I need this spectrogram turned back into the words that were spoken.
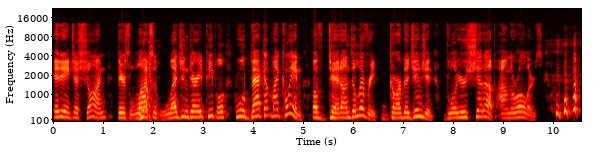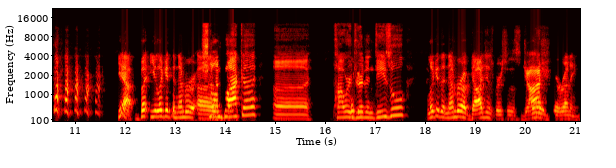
It ain't just Sean. There's lots of legendary people who will back up my claim of dead on delivery, garbage engine, blow your shit up on the rollers. Yeah, but you look at the number. Uh, Sean Baca, uh, power driven diesel. look at the number of Dodges versus Josh. Fords they're running.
